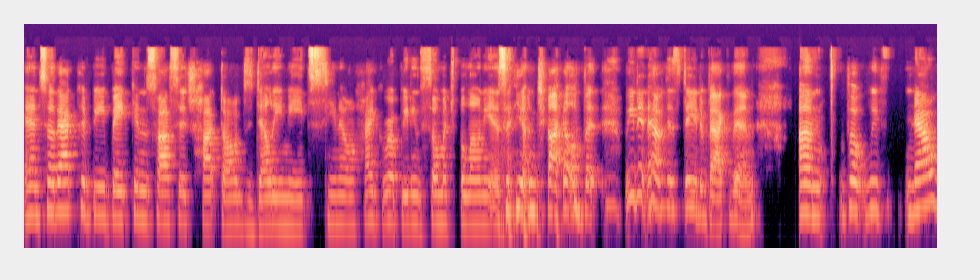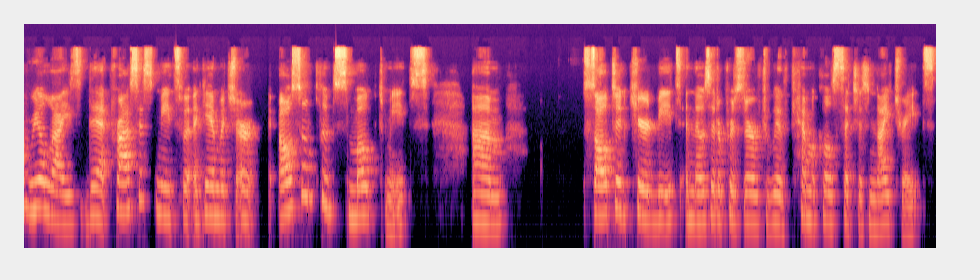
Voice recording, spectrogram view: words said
And so that could be bacon, sausage, hot dogs, deli meats. You know, I grew up eating so much bologna as a young child, but we didn't have this data back then. Um, but we've now realized that processed meats, again, which are also include smoked meats, um, salted cured meats and those that are preserved with chemicals such as nitrates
